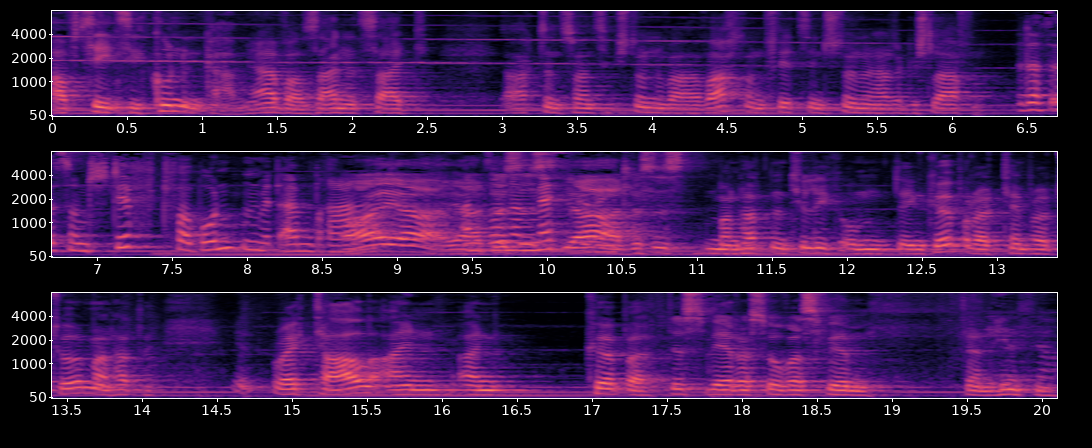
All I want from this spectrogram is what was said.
auf 10 Sekunden kam, ja? weil seine Zeit 28 Stunden war er wach und 14 Stunden hat er geschlafen. Das ist so ein Stift verbunden mit einem Draht ah, ja, ja. an so das einem ist, Messgerät. Ja, das ist, man hat natürlich um den Körpertemperatur, man hat rektal ein, ein Körper, das wäre sowas für, für ein Hinten.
